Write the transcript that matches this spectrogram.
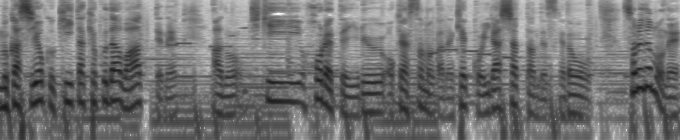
昔よく聴いた曲だわってねあの聞き惚れているお客様がね結構いらっしゃったんですけどそれでもね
